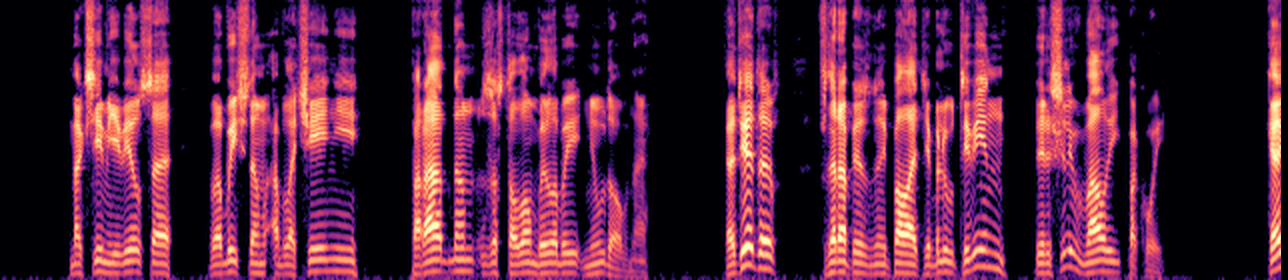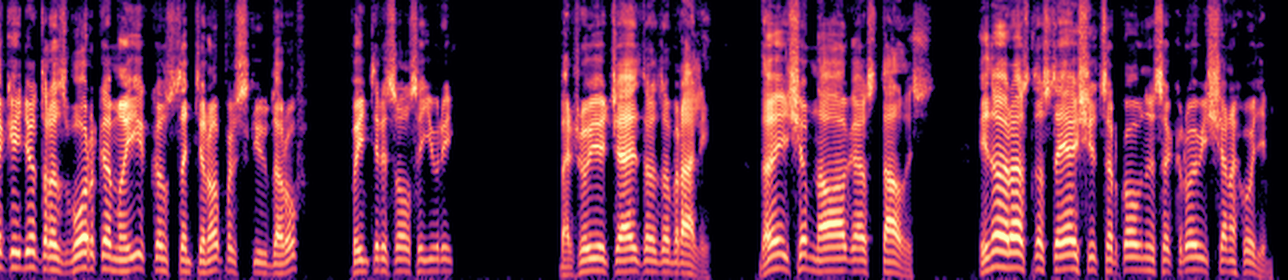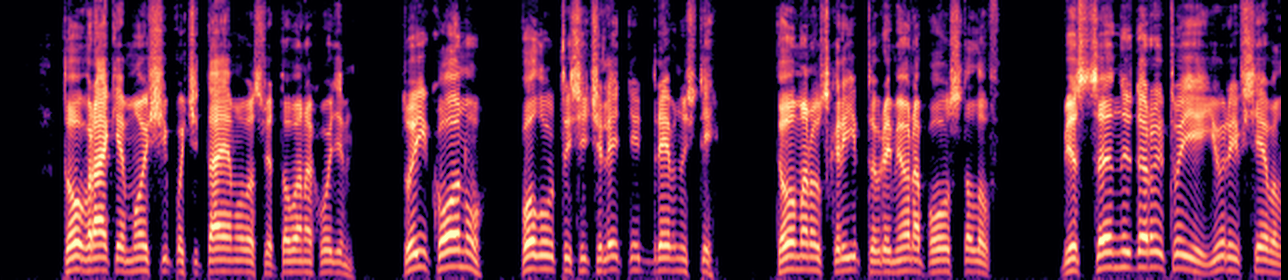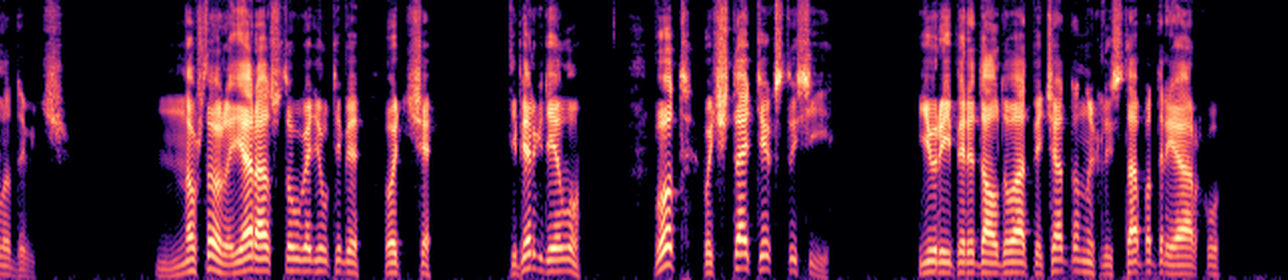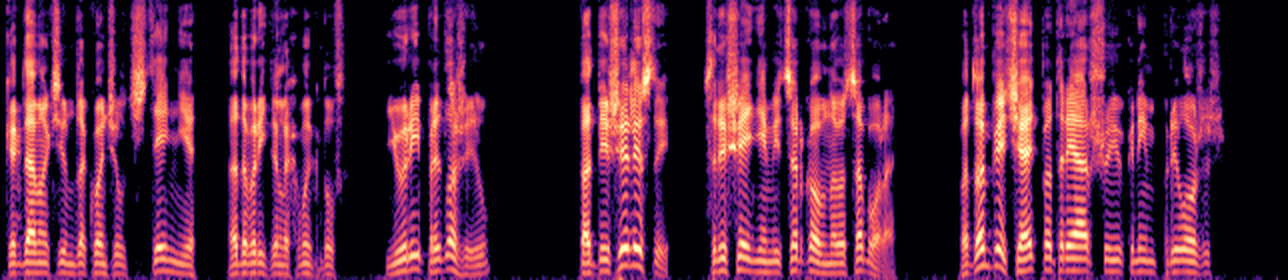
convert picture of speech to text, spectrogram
Максим явился в обычном облачении, парадном за столом было бы неудобно. Отведав в трапезной палате блюд и вин, перешли в малый покой. — Как идет разборка моих константинопольских даров? — поинтересовался Юрий. — Большую часть разобрали, да еще много осталось. Иной раз настоящие церковные сокровища находим. То в раке мощи почитаемого святого находим, то икону полутысячелетней древности, то манускрипт времен апостолов. Бесценные дары твои, Юрий Всеволодович. Ну что же, я рад, что угодил тебе, отче. Теперь к делу. Вот, почитай тексты сии. Юрий передал два отпечатанных листа патриарху. Когда Максим закончил чтение, одобрительно хмыкнув, Юрий предложил. Подпиши листы с решениями церковного собора. Потом печать патриаршую к ним приложишь.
